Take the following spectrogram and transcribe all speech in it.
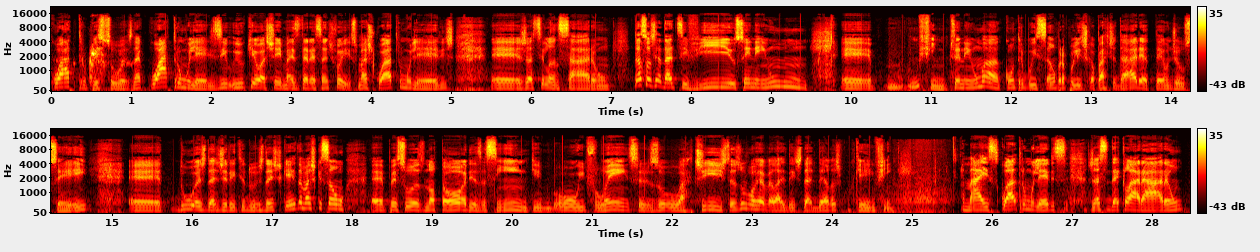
quatro pessoas, né? Quatro mulheres. E, e, o que eu achei mais interessante foi isso. Mais quatro mulheres é, já se lançaram da sociedade civil, sem nenhum, é, enfim, sem nenhuma contribuição para a política partidária, até onde eu sei. É, duas da direita e duas da esquerda, mas que são é, pessoas notórias, assim, que, ou influencers, ou artistas. Não vou revelar a identidade delas, porque, enfim mas quatro mulheres já se declararam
